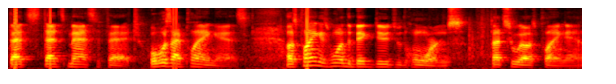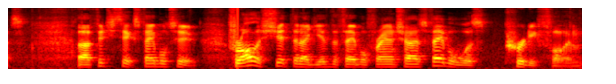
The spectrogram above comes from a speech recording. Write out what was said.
That's that's Mass Effect. What was I playing as? I was playing as one of the big dudes with horns. That's who I was playing as. Uh, 56, Fable 2. For all the shit that I give the Fable franchise, Fable was pretty fun.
